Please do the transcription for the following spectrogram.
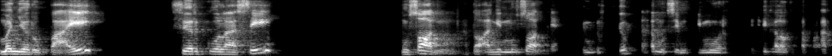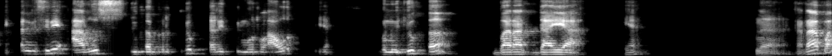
menyerupai sirkulasi muson atau angin muson ya, yang bertiup pada musim timur. Jadi kalau kita perhatikan di sini arus juga bertiup dari timur laut ya, menuju ke barat daya ya. Nah, karena apa?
